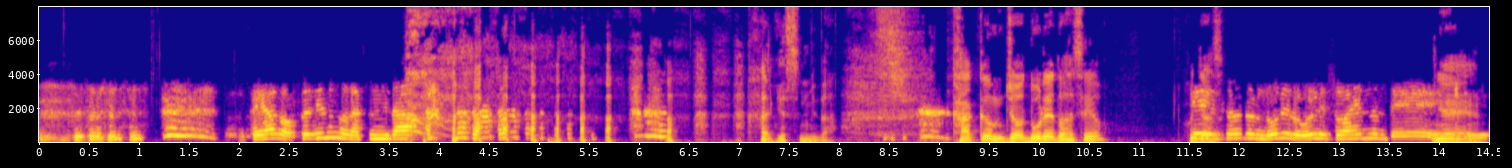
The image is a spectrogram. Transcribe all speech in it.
대화가 없어지는 것 같습니다. 알겠습니다. 가끔 저 노래도 하세요? 혼자 네, 저는 노래를 원래 좋아했는데, 예. 그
